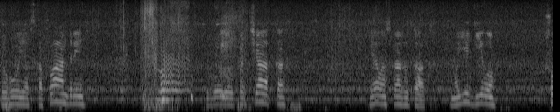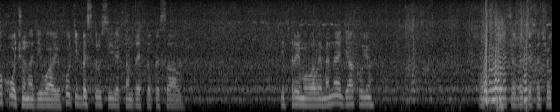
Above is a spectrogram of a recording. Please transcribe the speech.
чого я в скафандрі, чого я в перчатках. Я вам скажу так, моє діло, що хочу надіваю, хоч і без трусів, як там дехто писав. Підтримували мене, дякую. Ось дивіться, вже п'ятачок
